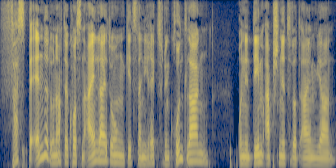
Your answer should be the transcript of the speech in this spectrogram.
fast beendet und nach der kurzen Einleitung geht es dann direkt zu den Grundlagen und in dem Abschnitt wird einem ja ein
